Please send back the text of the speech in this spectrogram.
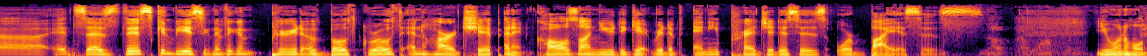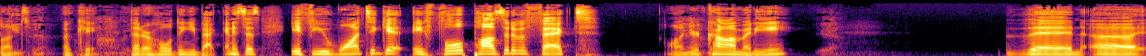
Uh, it says this can be a significant period of both growth and hardship, and it calls on you to get rid of any prejudices or biases. Nope. You want to hold on to them. okay that are holding you back. And it says if you want to get a full positive effect on your comedy, Yeah. then uh,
